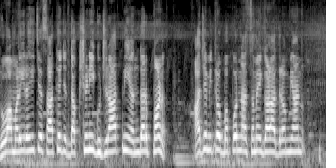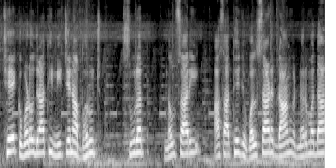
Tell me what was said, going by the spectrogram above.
જોવા મળી રહી છે. સાથે જ દક્ષિણી ગુજરાતની અંદર પણ આજે મિત્રો બપોરના સમયગાળા દરમિયાન છેક વડોદરાથી નીચેના ભરૂચ, સુરત નવસારી, આ સાથે જ વલસાડ, ડાંગ, નર્મદા,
